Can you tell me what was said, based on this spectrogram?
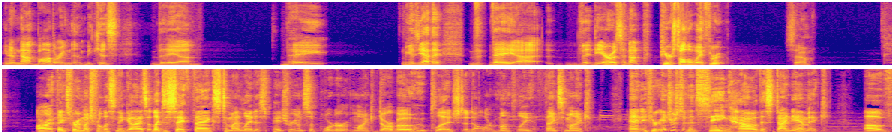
you know not bothering them because they um they because yeah, they they uh, the, the arrows had not pierced all the way through. So, all right, thanks very much for listening, guys. I'd like to say thanks to my latest Patreon supporter, Mike Darbo, who pledged a dollar monthly. Thanks, Mike. And if you're interested in seeing how this dynamic of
